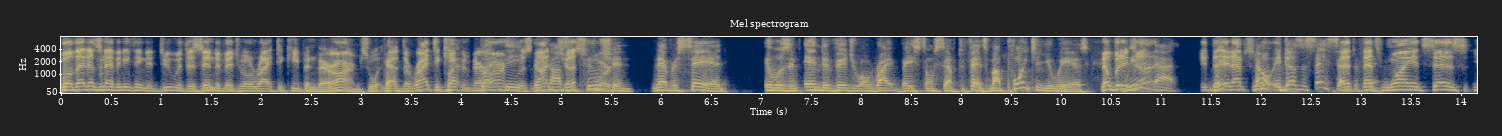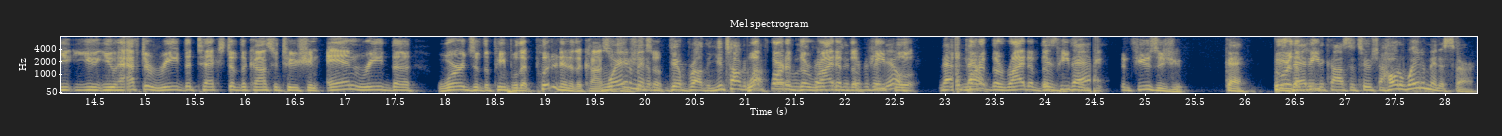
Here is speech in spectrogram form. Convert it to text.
Well, that doesn't have anything to do with this individual right to keep and bear arms. The, Okay. the right to keep and bear arms the, was the not just for Constitution never said it was an individual right based on self-defense. My point to you is, no, but it does. not. it, we- it absolutely no, it does. doesn't say That, self-defense. that's why it says you, you you have to read the text of the Constitution and read the words of the people that put it into the Constitution. Wait a minute, So dear brother. You're talking what about part of the right of the people? Now- what now- part of the right of the people that- confuses you? Okay. Who Is are the that in the? Constitution? Hold on, wait a minute, sir.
